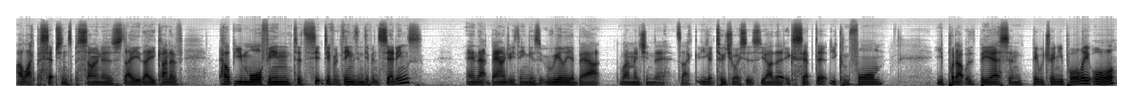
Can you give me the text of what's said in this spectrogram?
are like perceptions, personas. They they kind of help you morph in to sit different things in different settings. And that boundary thing is really about what I mentioned there. It's like you get two choices. You either accept it, you conform, you put up with BS and people treating you poorly, or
